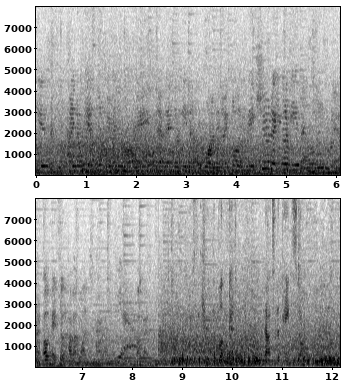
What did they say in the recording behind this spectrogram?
he, I know he has an appointment in the morning, and then he'll be there at one, and I told him, make sure that you're gonna be there when he's there. Okay, so come at one tomorrow. Yeah. Okay. We secured the book. Now to the paint store.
